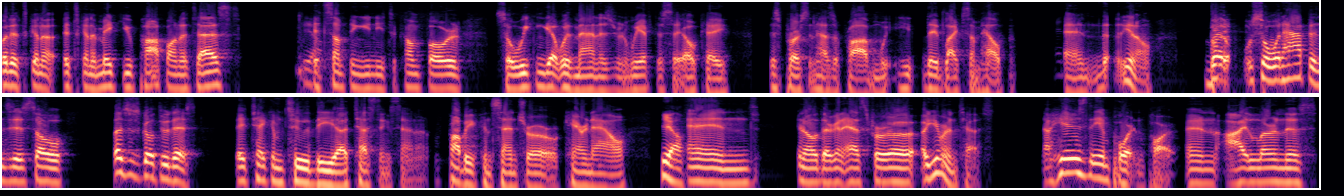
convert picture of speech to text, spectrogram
but it's gonna it's gonna make you pop on a test. Yeah. It's something you need to come forward so we can get with management. We have to say, okay, this person has a problem. We, he, they'd like some help, and you know, but so what happens is so let's just go through this. They take them to the uh, testing center, probably a Concentra or Care Now, yeah. and you know they're going to ask for a, a urine test. Now here's the important part, and I learned this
